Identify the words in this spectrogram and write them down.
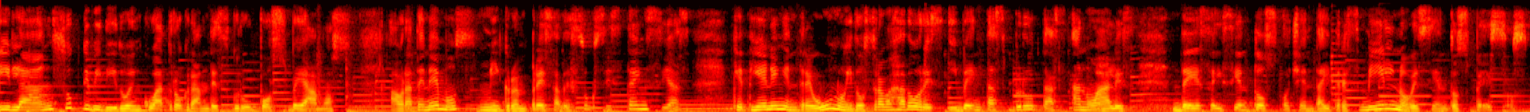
y la han subdividido en cuatro grandes grupos. Veamos, ahora tenemos microempresa de subsistencias que tienen entre uno y dos trabajadores y ventas brutas anuales de 683.900 pesos.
